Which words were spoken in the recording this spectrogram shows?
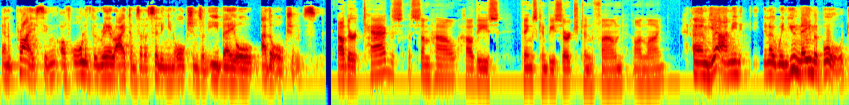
and pricing of all of the rare items that are selling in auctions on eBay or other auctions. Are there tags somehow how these things can be searched and found online? Um, yeah, I mean, you know, when you name a board,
